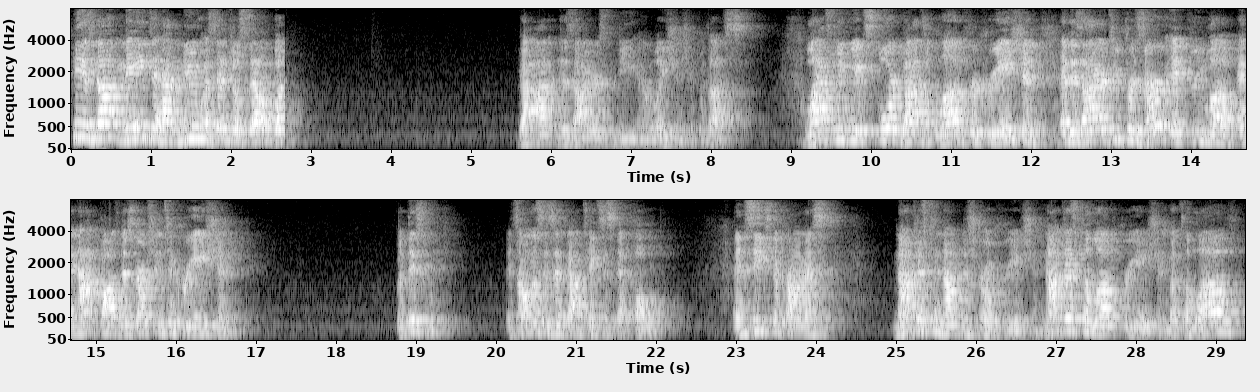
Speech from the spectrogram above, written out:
He is not made to have new essential self, but God desires to be in a relationship with us. Last week we explored God's love for creation and desire to preserve it through love and not cause disruption to creation. But this week, it's almost as if God takes a step forward and seeks to promise not just to not destroy creation, not just to love creation, but to love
